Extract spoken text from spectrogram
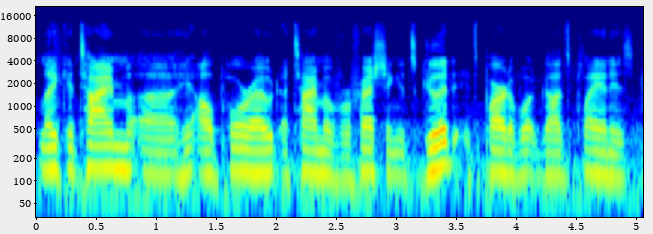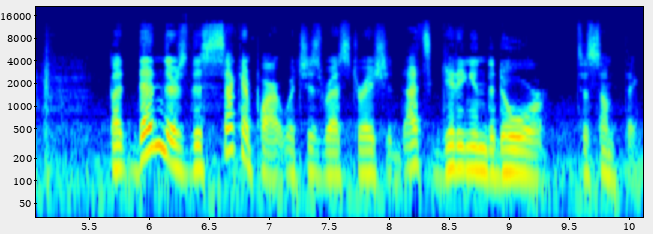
like a time uh, I'll pour out a time of refreshing, it's good. It's part of what God's plan is. But then there's this second part, which is restoration. That's getting in the door to something,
